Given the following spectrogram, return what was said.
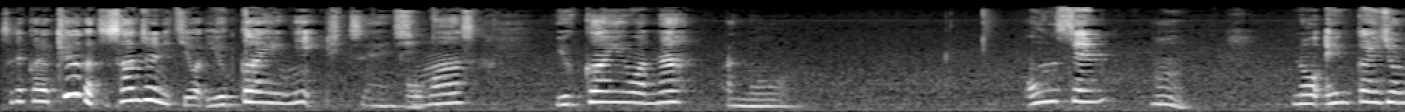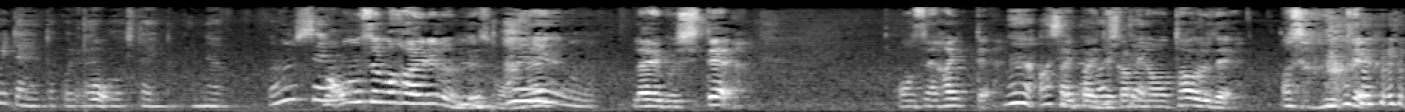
それから9月30日はゆかいに出演します。ゆかいはねあの温泉うんの宴会場みたいなところでライブをしたりとかね。温泉、まあ、温泉も入れるんですもんね、入れるの。ライブして温泉入ってねパ汗流イパイデカめしてのタオルで汗拭いて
